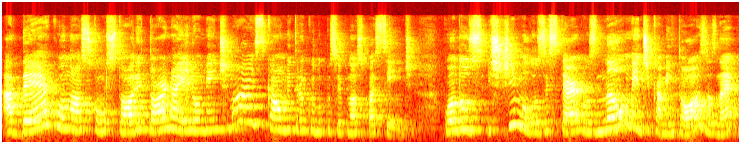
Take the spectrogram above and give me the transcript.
adequa o nosso consultório e torna ele um ambiente mais calmo e tranquilo possível para o nosso paciente. Quando os estímulos externos não medicamentosos, né?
